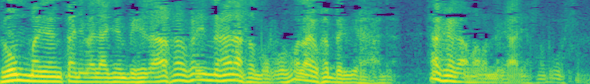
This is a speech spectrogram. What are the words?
ثم ينقلب على جنبه الآخر فإنها لا تضره ولا يخبر بها أحدا. هكذا أمر النبي عليه الصلاة والسلام.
